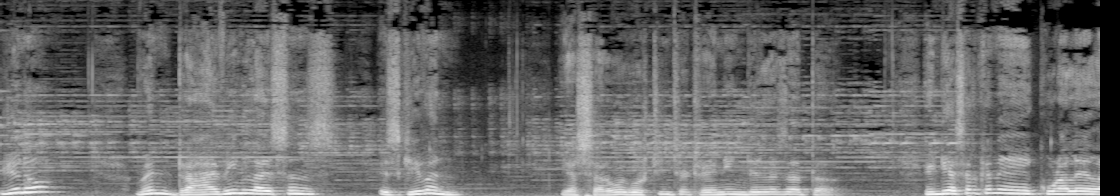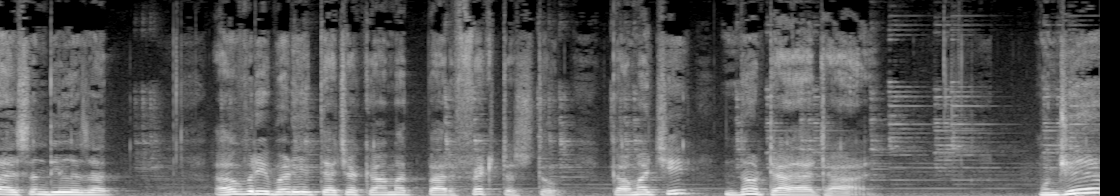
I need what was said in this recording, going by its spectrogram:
You know when driving licence is given या सर्व गोष्टींचं ट्रेनिंग दिलं जातं. इंडियासारखं नाही कुणालाही लायसन दिलं जात. एव्हरीबडी त्याच्या कामात परफेक्ट असतो. कामाची न टाळाटाळ. म्हणजे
